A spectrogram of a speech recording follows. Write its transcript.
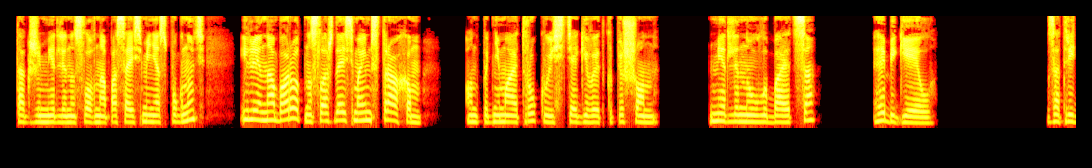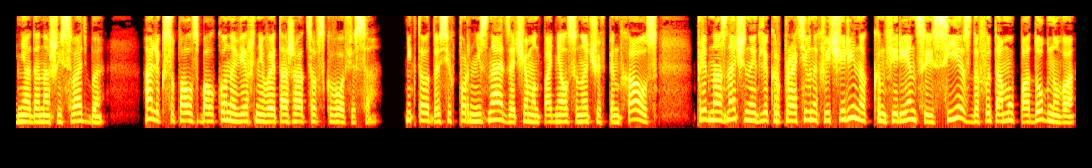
Так же медленно, словно опасаясь меня спугнуть, или, наоборот, наслаждаясь моим страхом, он поднимает руку и стягивает капюшон. Медленно улыбается. «Эбигейл». За три дня до нашей свадьбы — Алекс упал с балкона верхнего этажа отцовского офиса. Никто до сих пор не знает, зачем он поднялся ночью в пентхаус, предназначенный для корпоративных вечеринок, конференций, съездов и тому подобного,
